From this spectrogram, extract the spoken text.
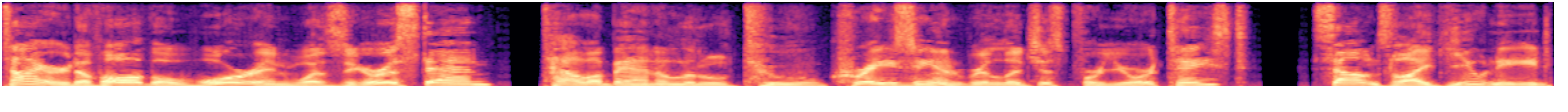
Tired of all the war in Waziristan? Taliban a little too crazy and religious for your taste? Sounds like you need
